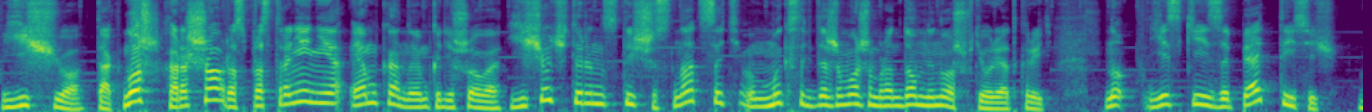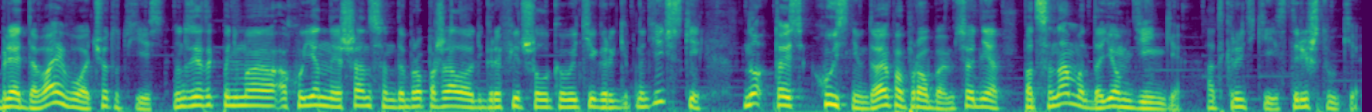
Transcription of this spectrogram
Еще. Так, нож. Хорошо. Распространение. МК, но МК дешевая. Еще 14 тысяч, 16. Мы, кстати, даже можем рандомный нож в теории открыть. Но есть кейс за 5 тысяч. Блять, давай его, а что тут есть? Ну, я так понимаю, охуенные шансы на добро пожаловать графит шелковый тигр гипнотический. Ну, то есть, хуй с ним, давай попробуем. Сегодня пацанам отдаем деньги. Открыть кейс, три штуки.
